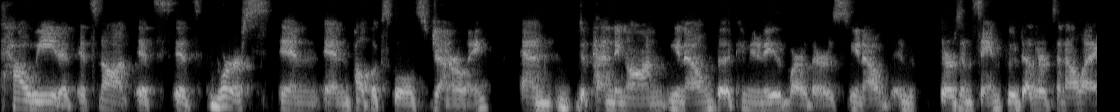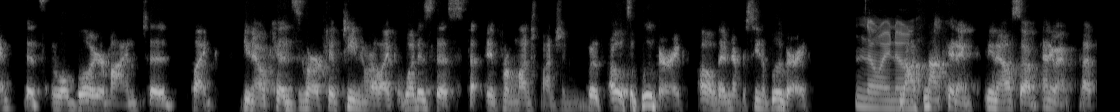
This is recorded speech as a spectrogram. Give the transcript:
how we eat it. It's not. It's it's worse in in public schools generally, and depending on you know the community where there's you know in, there's insane food deserts in LA. It's, it will blow your mind to like you know kids who are 15 who are like, what is this from Lunch Bunch? And oh, it's a blueberry. Oh, they've never seen a blueberry. No, I know. Not not kidding. You know. So anyway, but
